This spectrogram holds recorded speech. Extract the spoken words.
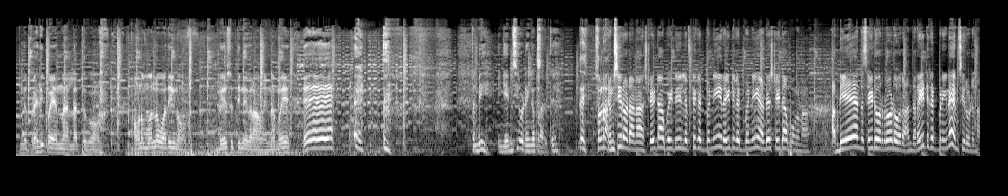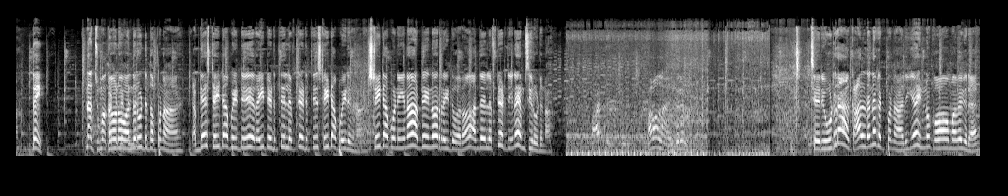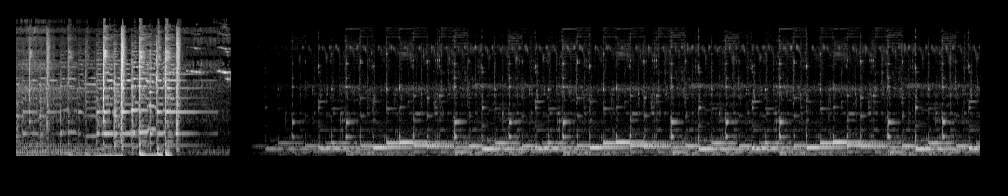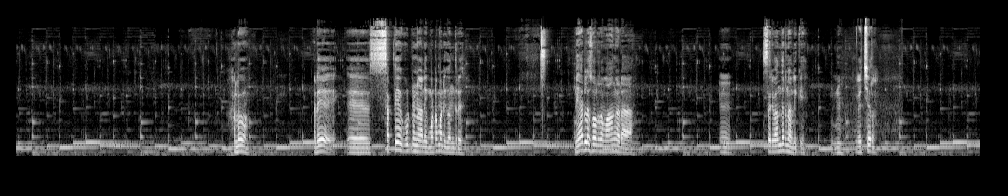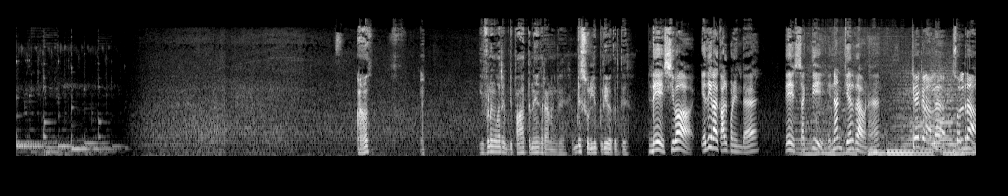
இந்த பிரதீப் பையன் தான் எல்லாத்துக்கும். அவனை முதல்ல உதைக்கணும் அப்படியே சுற்றி நிற்கிறான் அவன். என்ன போய் ஏ தம்பி இங்க எம்சி ரோடு எங்கப்பா இருக்கு? ஏய் சொல்றா. எம்சி ரோடாண்ணா. ஸ்ட்ரெயிட்டாக போயிட்டு லெஃப்ட் கட் பண்ணி ரைட்டு கட் பண்ணி அப்படியே ஸ்ட்ரெயிட்டாக போங்கண்ணா. அப்படியே அந்த சைடு ஒரு ரோடு வரும். அந்த ரைட்டு கட் பண்ணீங்கன்னா எம்சி ரோடுண்ணா. டேய் நான் சும்மா அந்த. ரூட்டு தப்புண்ணா. அப்படியே ஸ்ட்ரெயிட்டாக போயிட்டு ரைட் எடுத்து லெஃப்ட் எடுத்து ஸ்ட்ரெயிட்டாக போயிடுங்கண்ணா. ஸ்ட்ரெயிட்டாக போனீங்கன்னா அப்படியே இன்னொரு ரைட் வரும். அந்த லெஃப்ட் எடுத்தீங்கன்னா எம்சி ரோடுண்ணா சரி விட்றா. கால் தானே கட் பண்ண. அதுக்கு ஏன் இன்னும் கோவமாவே இருக்கிற? ஹலோ. அடே சக்தியை கூப்பிட்டு நாளைக்கு மொட்டை மாடிக்கு வந்துரு. நேரில் சொல்கிறேன் வாங்கடா. ம். சரி வந்துடு நாளைக்கு. ம் வச்சிடுறேன் ஆ? இவனுங்க வேறு இப்படி பார்த்துனே இருக்கிறானுங்களே. இப்படி சொல்லி புரிய வைக்கிறது. டேய் சிவா எதுக்குடா கால் பண்ணியிருந்தேன் டேய் சக்தி என்னன்னு கேளுடா அவனை. கேக்குறான்ல சொல்றா.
